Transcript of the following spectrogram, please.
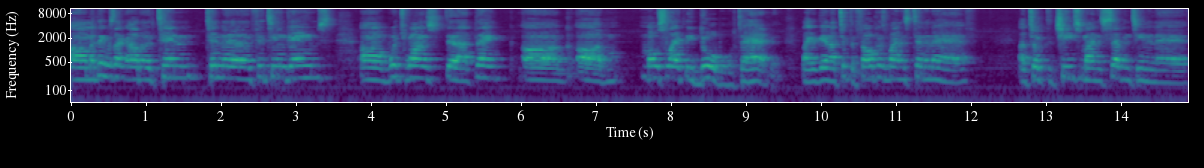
um, I think it was like out of 10, 10 to 15 games, um, which ones that I think are, are most likely doable to happen. Like again, I took the Falcons minus 10 and a half. I took the Chiefs minus 17 and a half.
